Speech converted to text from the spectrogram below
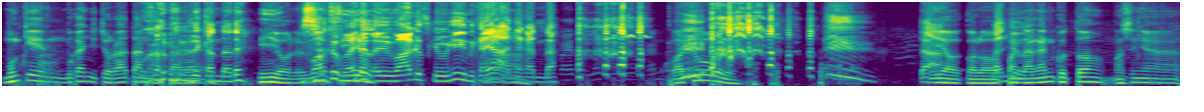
Mungkin bukan curhatan bukan antara kanda deh. Iya lebih bagus Supaya iya. lebih bagus kayak begini kayaknya Ya. kanda. Betul. Ya, iya kalau lanjut. pandanganku tuh maksudnya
